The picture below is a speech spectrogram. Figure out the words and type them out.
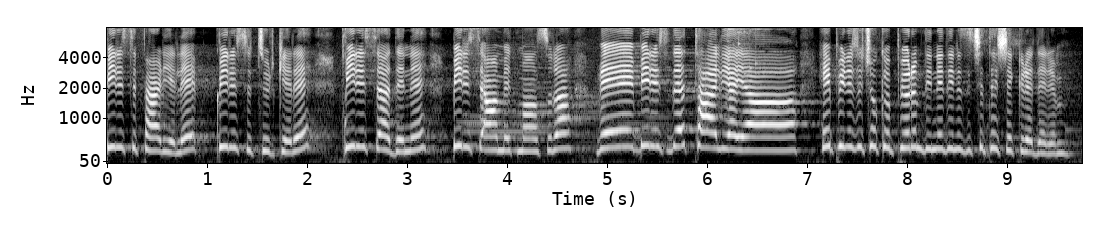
birisi Feryal'e, birisi Türker'e, birisi Aden'e, birisi Ahmet Mansur'a ve birisi de Talya'ya. Hepinizi çok öpüyorum. Dinlediğiniz için teşekkür ederim.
